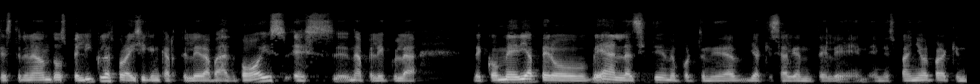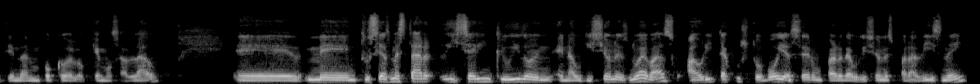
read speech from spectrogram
estrenaron dos películas, por ahí siguen cartelera Bad Boys, es una película de comedia, pero véanla si tienen oportunidad ya que salga en tele en español para que entiendan un poco de lo que hemos hablado. Eh, me entusiasma estar y ser incluido en, audiciones nuevas. Ahorita justo voy a hacer un par de audiciones para Disney.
